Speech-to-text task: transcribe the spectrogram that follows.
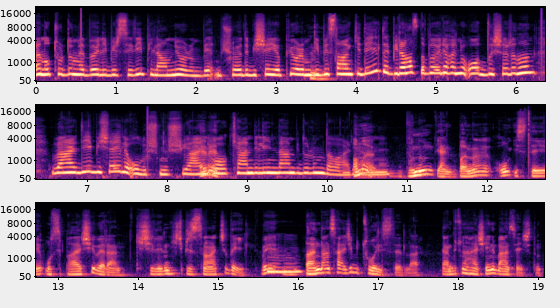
ben oturdum ve böyle bir seri planlıyorum. Şöyle de bir şey yapıyorum gibi sanki değil de biraz da böyle hani o dışarının verdiği bir şeyle oluşmuş. Yani Evet. o kendiliğinden bir durum da var Ama yani. bunun yani bana o isteği, o siparişi veren kişilerin hiçbirisi sanatçı değil. Ve benden sadece bir tuval istediler. Yani bütün her şeyini ben seçtim.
